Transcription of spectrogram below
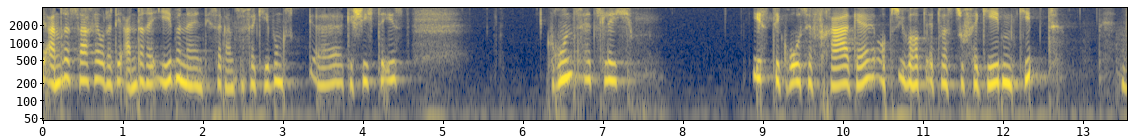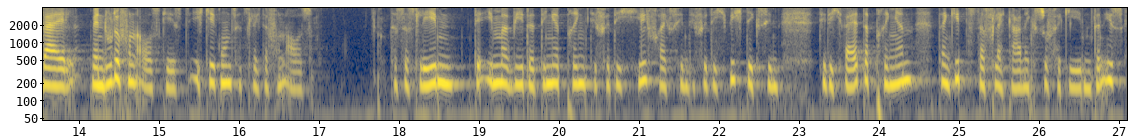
Die andere Sache oder die andere Ebene in dieser ganzen Vergebungsgeschichte ist, Grundsätzlich ist die große Frage, ob es überhaupt etwas zu vergeben gibt, weil wenn du davon ausgehst, ich gehe grundsätzlich davon aus, dass das Leben dir immer wieder Dinge bringt, die für dich hilfreich sind, die für dich wichtig sind, die dich weiterbringen, dann gibt es da vielleicht gar nichts zu vergeben. Dann ist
